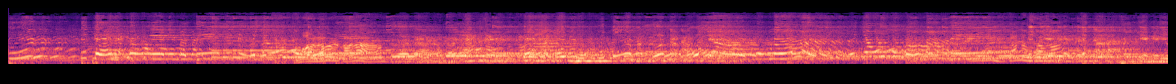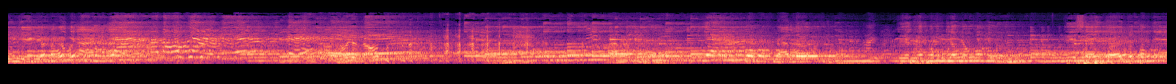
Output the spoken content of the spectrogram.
Tía, tía kể cho con nghe đi mà tía Tía đừng có giấu mọi lớn nó coi đó hả đứa nào mà nói ác này con là con ruột của tía mà đứa nào nói vậy? Con lớn rồi, tía đừng có giấu con nữa mà tía không sao chuyện đó. Này chắc là chuyện nhiều chuyện nó nói với ai con cũng đã lớn tia không giấu tia sẽ kể cho con nghe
